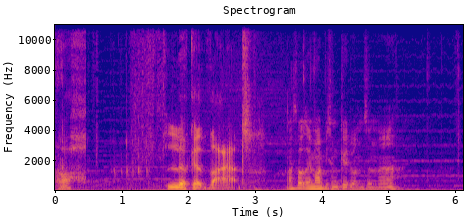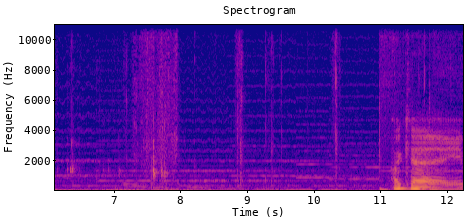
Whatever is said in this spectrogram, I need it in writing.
Oh. Look at that. I thought there might be some good ones in there. Okay.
